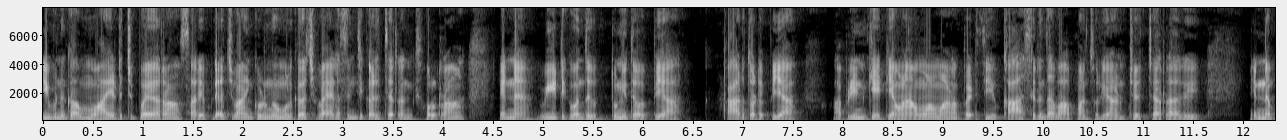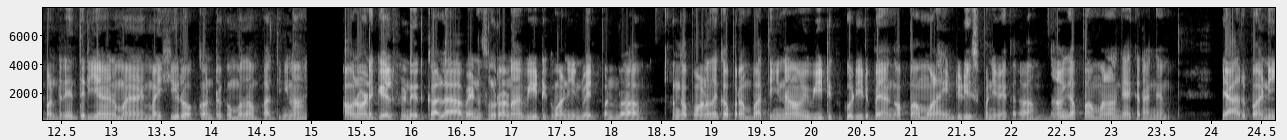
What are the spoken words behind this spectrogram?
இவனுக்கு அவன் வாயடிச்சு போயிடுறான். சார் எப்படியாச்சும் வாங்கி கொடுங்க உங்களுக்கு ஏதாச்சும் வேலை செஞ்சு கழிச்சிட்றேன்னு சொல்கிறான் என்ன வீட்டுக்கு வந்து துணி துவைப்பியா? கார் துடைப்பியா? அப்படின்னு கேட்டு அவனை அவமானப்படுத்தி காசு இருந்தால் வாப்பான்னு சொல்லி அனுப்பிச்சி வச்சிடுறாரு. என்ன பண்ணுறேனே தெரியாம நம்ம நம்ம ஹீரோ உட்காந்துருக்கும் போது தான் பார்த்தீங்கன்னா அவனோட கேர்ள் ஃப்ரெண்ட் இருக்காள் அவன் என்ன சொல்கிறான்னா வீட்டுக்கு வான்னு இன்வைட் பண்ணுறான் அங்கே போனதுக்கப்புறம் பார்த்தீங்கன்னா அவன் வீட்டுக்கு கூட்டிகிட்டு போய் அவங்க அப்பா அம்மாலாம் இன்ட்ரடியூஸ் பண்ணி வைக்கிறான் அவங்க அப்பா அம்மாலாம் கேட்குறாங்க யாருப்பா நீ?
